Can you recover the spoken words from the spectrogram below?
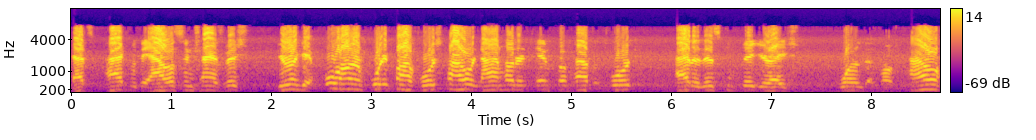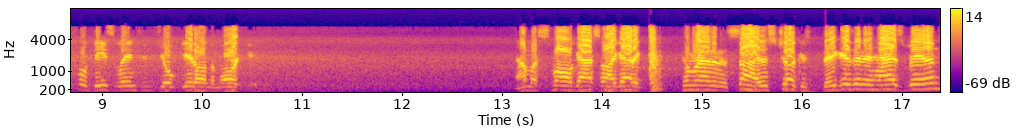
That's packed with the Allison transmission. You're going to get 445 horsepower, 910 foot-pounds of torque out of this configuration. One of the most powerful diesel engines you'll get on the market. I'm a small guy, so I got to come around to the side. This truck is bigger than it has been.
